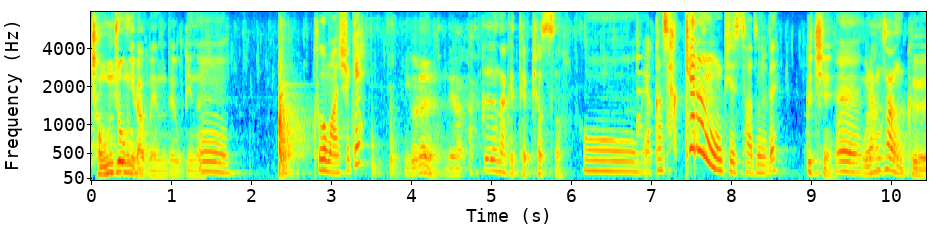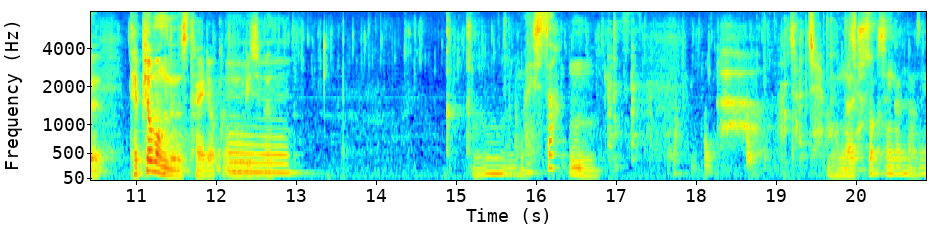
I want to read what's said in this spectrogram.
정종이라고 했는데 우리는 응. 그거 마시게? 이거를 내가 따끈하게 데폈어. 오, 약간 사케랑 비슷하던데. 그치? 응. 우리 항상 그 데펴 먹는 스타일이었거든 우리 집은. 맛있어? 음. 잡채 먹. 옛날 추석 생각나네.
